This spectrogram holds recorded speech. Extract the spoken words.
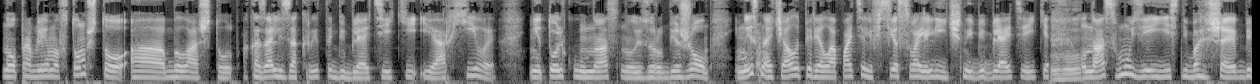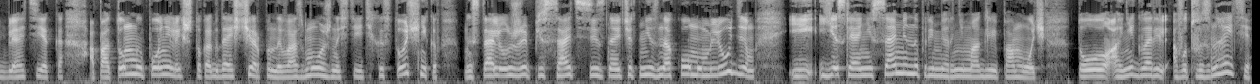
но проблема в том, что а, была, что оказались закрыты библиотеки и архивы, не только у нас, но и за рубежом. И мы сначала перелопатили все свои личные библиотеки, библиотеке, угу. у нас в музее есть небольшая библиотека. А потом мы поняли, что когда исчерпаны возможности этих источников, мы стали уже писать, значит, незнакомым людям, и если они сами, например, не могли помочь, то они говорили, а вот вы знаете,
